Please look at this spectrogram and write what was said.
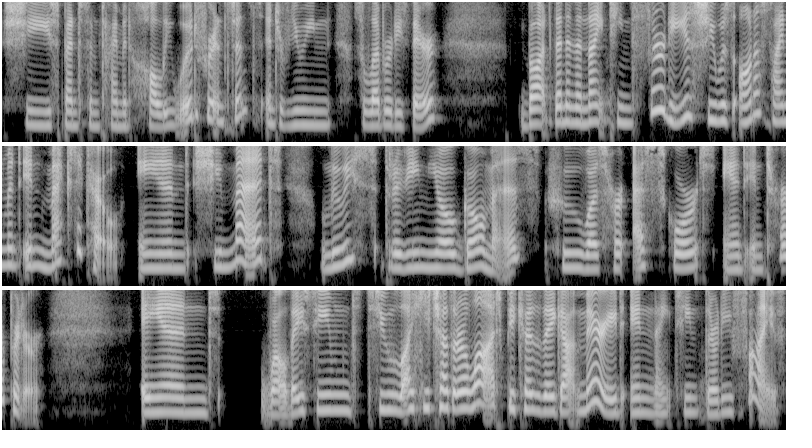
She spent some time in Hollywood, for instance, interviewing celebrities there. But then in the 1930s, she was on assignment in Mexico and she met Luis Trevino Gomez, who was her escort and interpreter. And well, they seemed to like each other a lot because they got married in 1935.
